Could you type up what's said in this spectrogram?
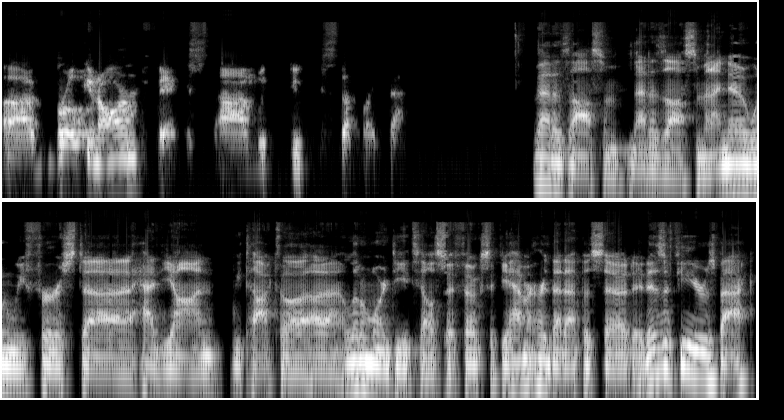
uh, broken arm fixed. Um, we do stuff like that. That is awesome. That is awesome. And I know when we first uh, had Jan, we talked a, a, little more detail. So, folks, if you haven't heard that episode, it is a few years back.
